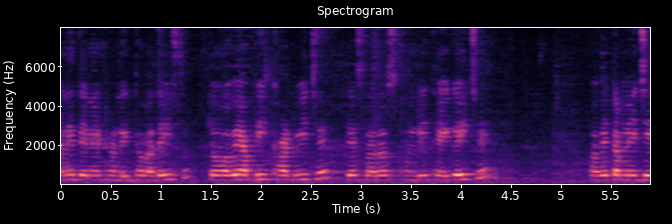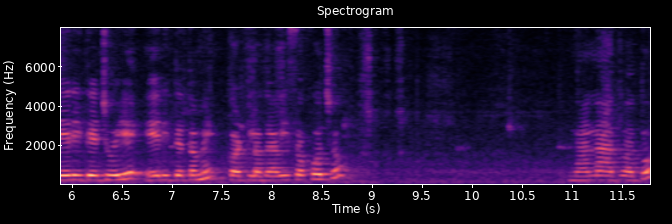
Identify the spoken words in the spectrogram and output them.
અને તેને ઠંડી થવા દઈશું. તો હવે આપણી ખાંડવી છે તે સરસ ઠંડી થઈ ગઈ છે. હવે તમને જે રીતે જોઈએ એ રીતે તમે કટ લગાવી શકો છો. નાના અથવા તો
